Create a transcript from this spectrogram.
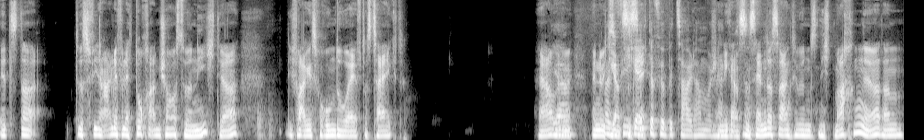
jetzt da das Finale vielleicht doch anschaust oder nicht, ja. Die Frage ist, warum der ORF das zeigt. Ja, ja, wenn, wenn wir die ganzen Geld dafür bezahlt haben wahrscheinlich. Wenn die ganzen Sender sagen, sie würden es nicht machen, ja, dann,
